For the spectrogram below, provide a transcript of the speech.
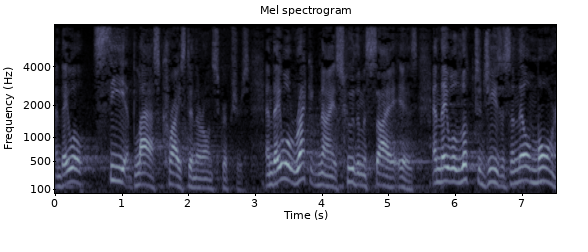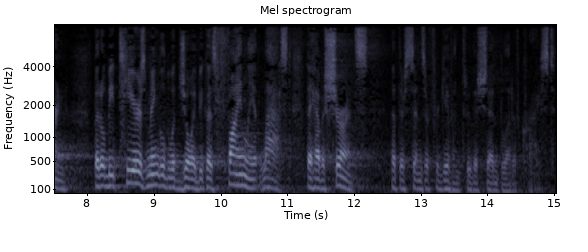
And they will see at last Christ in their own scriptures. And they will recognize who the Messiah is. And they will look to Jesus and they'll mourn. But it'll be tears mingled with joy because finally, at last, they have assurance that their sins are forgiven through the shed blood of Christ.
